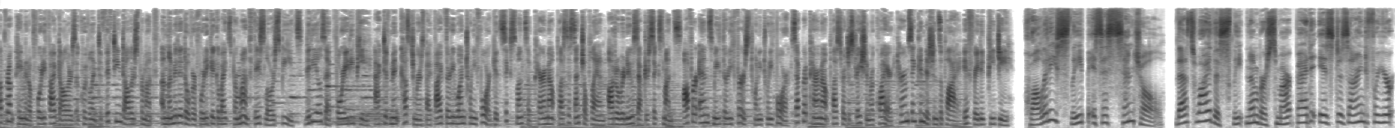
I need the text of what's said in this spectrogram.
Upfront payment of $45 equivalent to $15 per month. Unlimited over 40 gigabytes per month. Face lower speeds. Videos at 480p. Active Mint customers by 531.24 get six months of Paramount Plus Essential Plan. Auto renews after six months. Offer ends May 31st, 2024. Separate Paramount Plus registration required. Terms and conditions apply if rated PG. Quality sleep is essential. That's why the Sleep Number Smart Bed is designed for your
